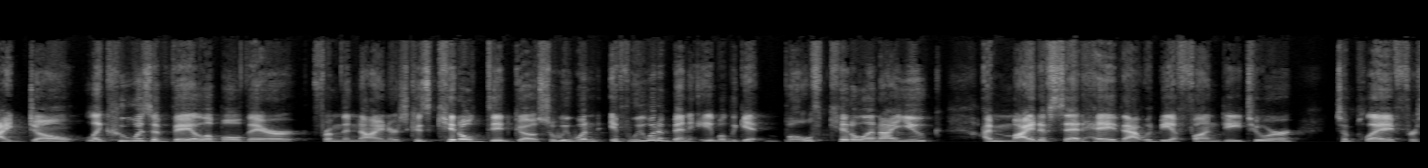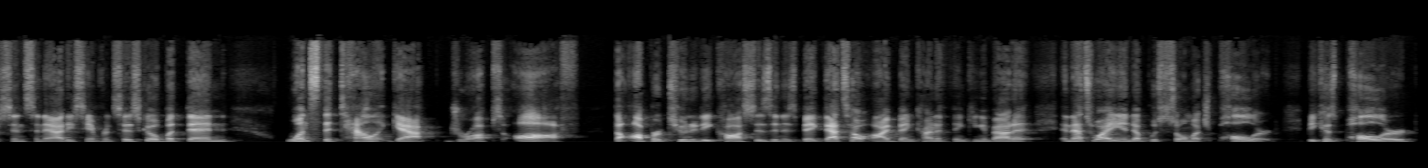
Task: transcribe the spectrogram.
I don't like who was available there from the Niners because Kittle did go. So we wouldn't, if we would have been able to get both Kittle and Aiyuk, I might have said, hey, that would be a fun detour to play for Cincinnati, San Francisco. But then once the talent gap drops off, the opportunity cost isn't as big. That's how I've been kind of thinking about it. And that's why I end up with so much Pollard because Pollard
